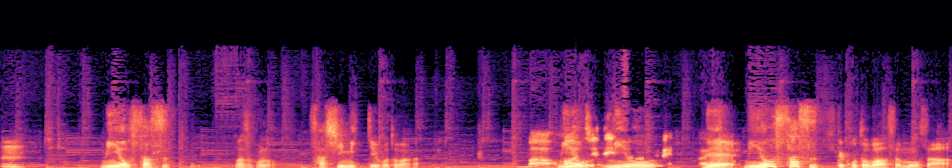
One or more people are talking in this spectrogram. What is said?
うん。身を刺す。まずこの刺身っていう言葉が。まあ、身を身をはいね身を刺すって言葉はさ、もうさ、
